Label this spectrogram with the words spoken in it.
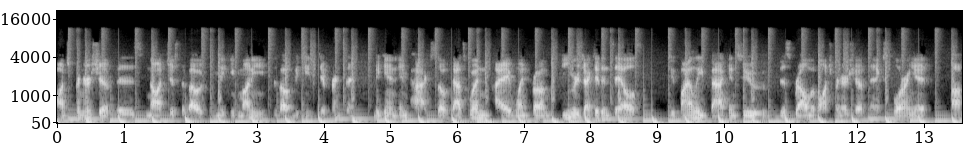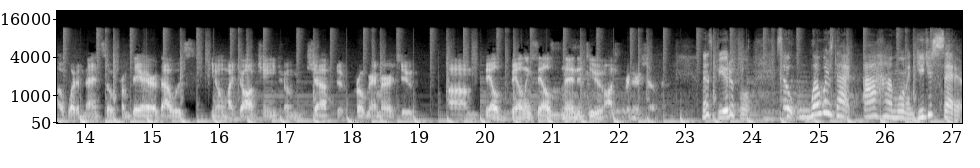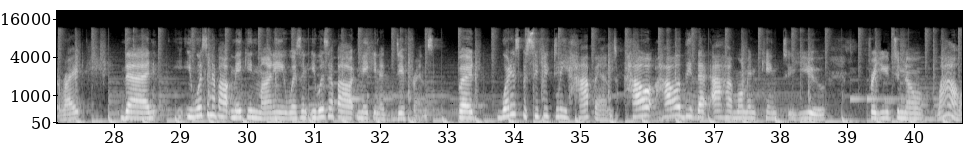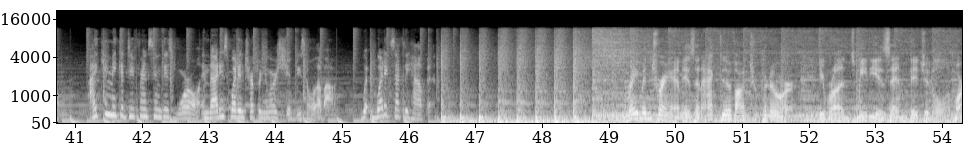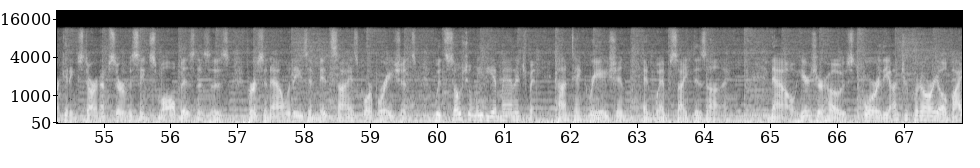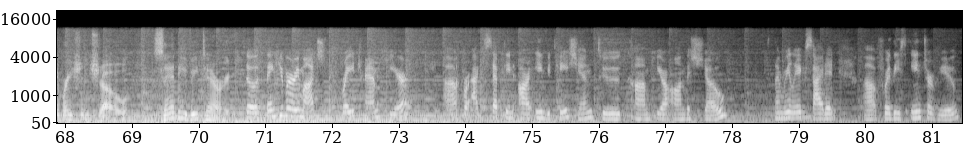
entrepreneurship is not just about making money, it's about making a difference and making an impact. So that's when I went from being rejected in sales to finally back into this realm of entrepreneurship and exploring it uh, of what it meant. So from there, that was, you know, my job change from chef to programmer to um, bail, bailing salesman into entrepreneurship. That's beautiful. So what was that aha moment? You just said it, right? That it wasn't about making money, it wasn't it was about making a difference. But what specifically happened? How how did that aha moment came to you for you to know, wow, I can make a difference in this world. And that is what entrepreneurship is all about. What, what exactly happened? Raymond Tran is an active entrepreneur. He runs Media Zen Digital, a marketing startup servicing small businesses, personalities, and mid sized corporations with social media management, content creation, and website design. Now, here's your host for the Entrepreneurial Vibration Show, Sandy Viteri. So, thank you very much, Ray Tran here, uh, for accepting our invitation to come here on the show. I'm really excited uh, for this interview.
